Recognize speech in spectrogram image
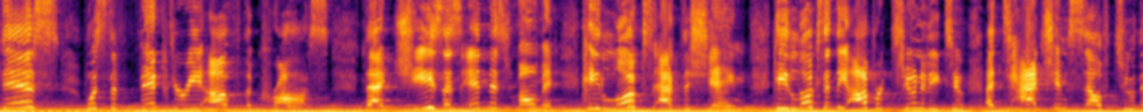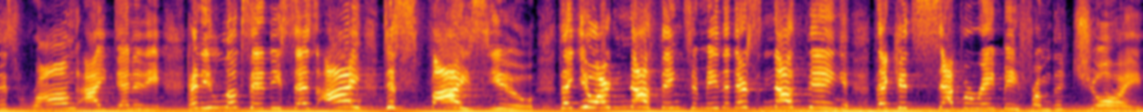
this was the victory of the cross that Jesus, in this moment, he looks at the shame. He looks at the opportunity to attach himself to this wrong identity. And he looks at it and he says, I despise you, that you are nothing to me, that there's nothing that can separate me from the joy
